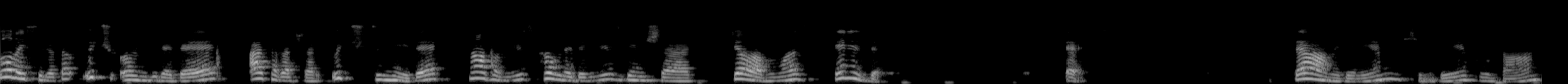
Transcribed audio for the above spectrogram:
Dolayısıyla da üç öncüle de arkadaşlar üç cümleyi de ne yapabiliriz? Kabul edebiliriz gençler. Cevabımız denizli. Evet. Devam edelim. Şimdi buradan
